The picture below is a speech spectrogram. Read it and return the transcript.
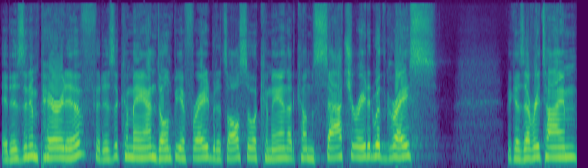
It is an imperative, it is a command, don't be afraid, but it's also a command that comes saturated with grace. Because every time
